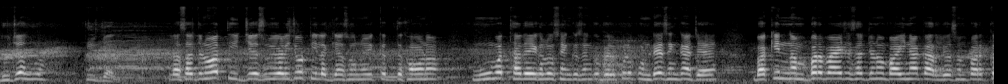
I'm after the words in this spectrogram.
ਦੂਜਾ ਸੂਆ? ਤੀਜਾ ਜੀ। ਲੈ ਸੱਜਣੋ ਆਹ ਤੀਜੇ ਸੂਈ ਵਾਲੀ ਝੋਟੀ ਲੱਗਿਆ ਤੁਹਾਨੂੰ ਇੱਕ ਦਿਖਾਉਣ। ਮੂੰਹ ਮੱਥਾ ਦੇਖ ਲਓ ਸਿੰਘ ਸਿੰਘ ਬਿਲਕੁਲ ਕੁੰਡੇ ਸਿੰਘਾਂ 'ਚ ਹੈ। ਬਾਕੀ ਨੰਬਰ ਵਾਈਜ਼ ਸੱਜਣੋ ਬਾਈ ਨਾਲ ਕਰ ਲਿਓ ਸੰਪਰਕ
